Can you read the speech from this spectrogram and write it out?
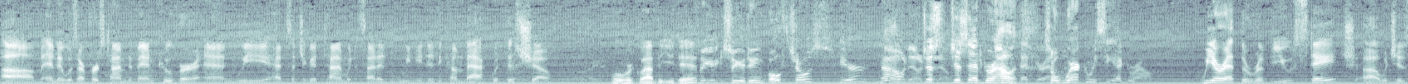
um, and it was our first time to Vancouver, and we had such a good time, we decided we needed to come back with this show. Well, we're glad that you did. So you're, so you're doing both shows here now? no, no, just no. just Edgar Allan. Edgar So Allan. where can we see Edgar Allan? We are at the Revue stage, uh, which is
